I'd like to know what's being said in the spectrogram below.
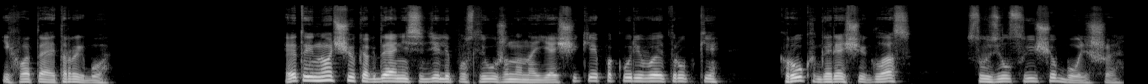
и хватает рыбу. Этой ночью, когда они сидели после ужина на ящике, покуривая трубки, круг горящих глаз сузился еще больше.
